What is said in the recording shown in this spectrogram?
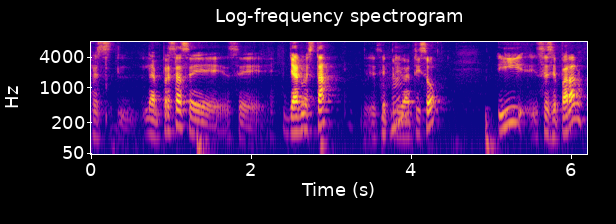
pues la empresa se, se- ya no está, eh, se privatizó y se separaron.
